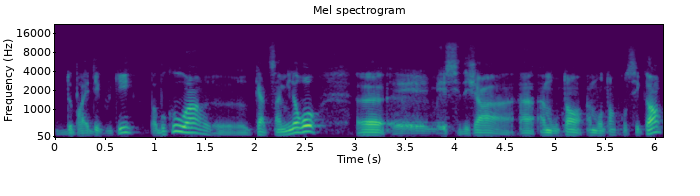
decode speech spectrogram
de private equity, pas beaucoup, hein, 4, 5 000 euros, euh, mais c'est déjà un, montant, un montant conséquent.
